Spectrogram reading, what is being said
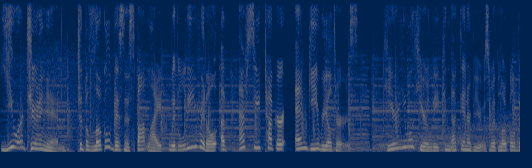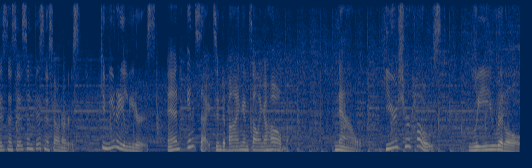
You are tuning in to the local business spotlight with Lee Riddle of FC Tucker Emge Realtors. Here you will hear Lee conduct interviews with local businesses and business owners, community leaders, and insights into buying and selling a home. Now, here's your host, Lee Riddle.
